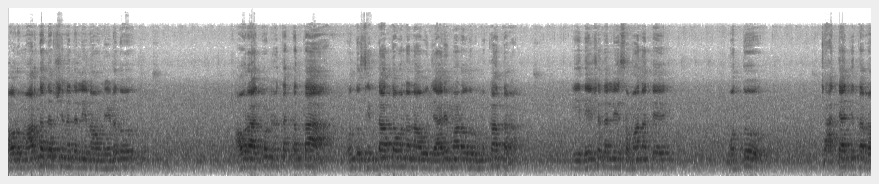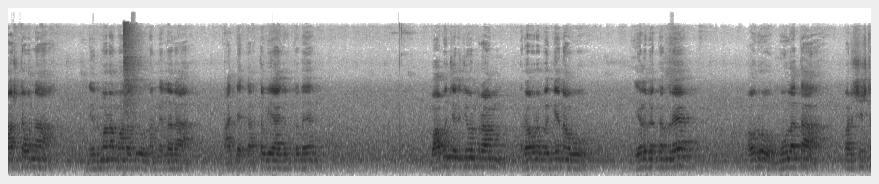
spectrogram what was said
ಅವರ ಮಾರ್ಗದರ್ಶನದಲ್ಲಿ ನಾವು ನಡೆದು ಅವರು ಹಾಕ್ಕೊಟ್ಟಿರ್ತಕ್ಕಂಥ ಒಂದು ಸಿದ್ಧಾಂತವನ್ನು ನಾವು ಜಾರಿ ಮಾಡೋದ್ರ ಮುಖಾಂತರ ಈ ದೇಶದಲ್ಲಿ ಸಮಾನತೆ ಮತ್ತು ಜಾತ್ಯತೀತ ರಾಷ್ಟ್ರವನ್ನು ನಿರ್ಮಾಣ ಮಾಡೋದು ನಮ್ಮೆಲ್ಲರ ಆದ್ಯ ಕರ್ತವ್ಯ ಆಗಿರ್ತದೆ. ಬಾಬು ಜಗಜೀವನ್ ರಾಮ್ ರವರ ಬಗ್ಗೆ ನಾವು ಹೇಳಬೇಕಂದ್ರೆ ಅವರು ಮೂಲತಃ ಪರಿಶಿಷ್ಟ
